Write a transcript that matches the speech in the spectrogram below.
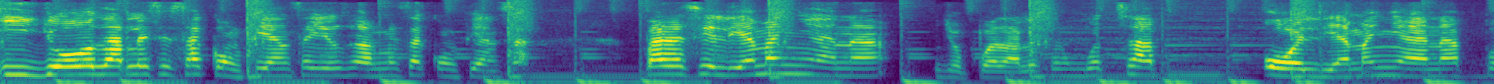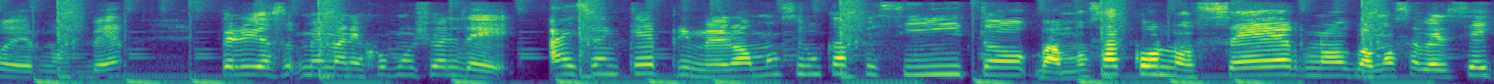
Y yo darles esa confianza, ellos darme esa confianza para si el día de mañana yo pueda darles un WhatsApp o el día de mañana podernos ver. Pero yo me manejo mucho el de, ay, ¿saben qué? Primero vamos a hacer un cafecito, vamos a conocernos, vamos a ver si hay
